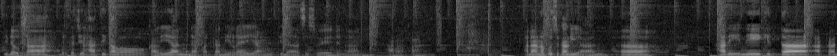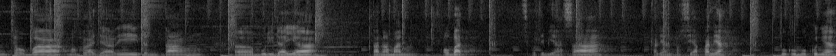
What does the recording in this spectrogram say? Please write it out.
tidak usah berkecil hati kalau kalian mendapatkan nilai yang tidak sesuai dengan harapan. Anak-anakku sekalian, eh, Hari ini kita akan coba mempelajari tentang uh, budidaya tanaman obat. Seperti biasa, kalian persiapkan ya buku-bukunya.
